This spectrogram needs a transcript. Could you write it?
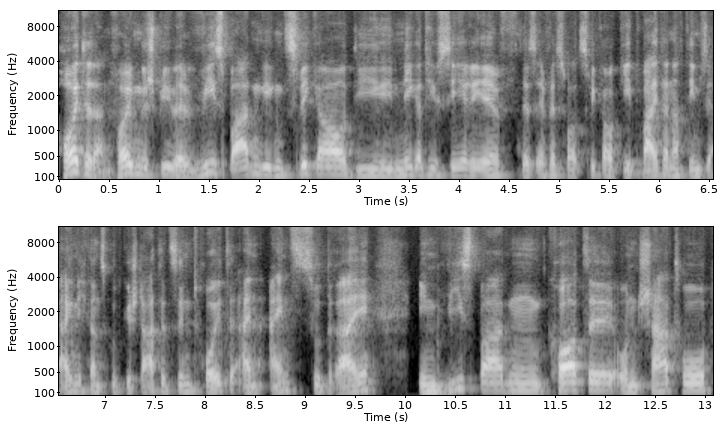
Heute dann folgende Spiele. Wiesbaden gegen Zwickau. Die Negativserie des FSV Zwickau geht weiter, nachdem sie eigentlich ganz gut gestartet sind. Heute ein 1 zu 3 in Wiesbaden. Korte und Chateau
